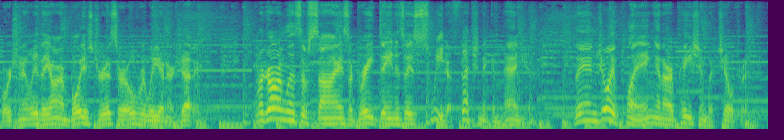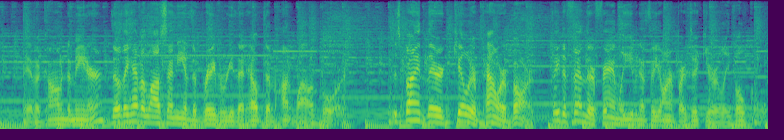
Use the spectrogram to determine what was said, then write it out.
Fortunately, they aren't boisterous or overly energetic. Regardless of size, a Great Dane is a sweet, affectionate companion. They enjoy playing and are patient with children. They have a calm demeanor, though they haven't lost any of the bravery that helped them hunt wild boar. Despite their killer power bark, they defend their family even if they aren't particularly vocal.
